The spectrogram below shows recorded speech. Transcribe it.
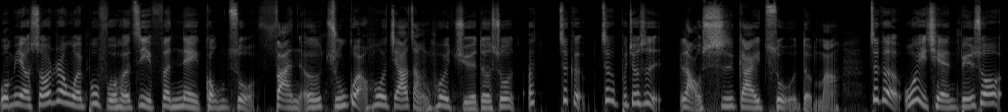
我们有时候认为不符合自己分内工作，反而主管或家长会觉得说，呃，这个这个不就是老师该做的吗？这个我以前，比如说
